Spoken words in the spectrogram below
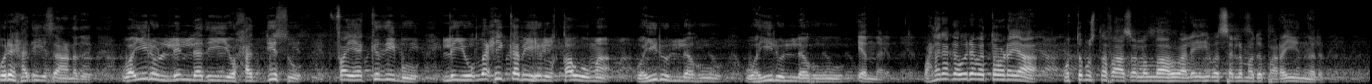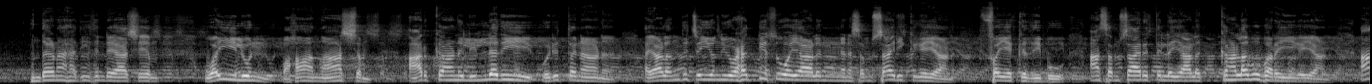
ഒരു ഹദീസാണത്. ലിയുളഹിക ബിഹിൽ ഖൗമ എന്ന്. വളരെ ഗൗരവത്തോടെയാ മുത്തു മുസ്തഫ സല്ലല്ലാഹു അലൈഹി വസ്ലം അത് പറയുന്നത്. എന്താണ് ആ ഹദീസിന്റെ ആശയം? വൈലുൻ മഹാനാശം. ആർക്കാണ് ലില്ലതി? ഒരുത്തനാണ്. അയാൾ എന്ത് ചെയ്യുന്നു? യുഹദ്ദിസു അയാൾ ഇങ്ങനെ സംസാരിക്കുകയാണ്. ഫയക്കതിബു ആ സംസാരത്തിൽ അയാൾ കളവ് പറയുകയാണ്. ആ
